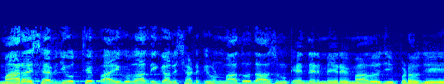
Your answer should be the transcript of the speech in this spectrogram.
ਮਹਾਰਾਜ ਸਾਹਿਬ ਜੀ, ਉੱਥੇ ਭਾਈ ਗੁਰਦਾਸ ਦੀ ਗੱਲ ਛੱਡ ਕੇ ਹੁਣ ਮਾਧੋ ਦਾਸ ਨੂੰ ਕਹਿੰਦੇ ਨੇ, ਮੇਰੇ ਮਾਧੋ ਜੀ ਪੜੋ ਜੀ।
